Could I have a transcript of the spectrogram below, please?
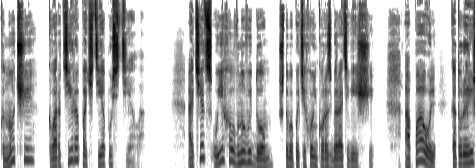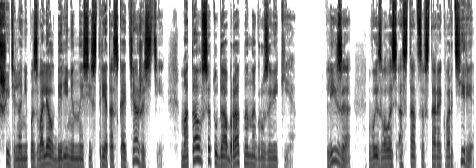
К ночи квартира почти опустела. Отец уехал в новый дом, чтобы потихоньку разбирать вещи, а Пауль, который решительно не позволял беременной сестре таскать тяжести, мотался туда-обратно на грузовике. Лиза вызвалась остаться в старой квартире,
